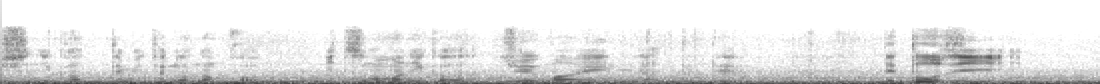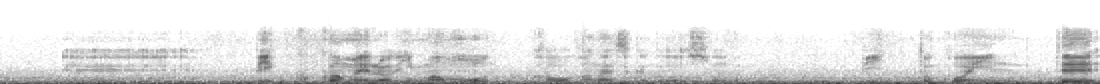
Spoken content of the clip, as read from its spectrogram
試しに買ってみたらなんかいつの間にか10万円になっててで当時、えー、ビッグカメラ今もかわかんないですけどそのビットコインで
